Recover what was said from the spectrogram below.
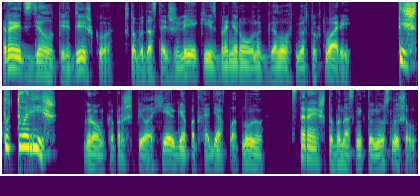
Рейд сделал передышку, чтобы достать желейки из бронированных голов мертвых тварей. «Ты что творишь?» — громко прошипела Хельга, подходя вплотную, стараясь, чтобы нас никто не услышал.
